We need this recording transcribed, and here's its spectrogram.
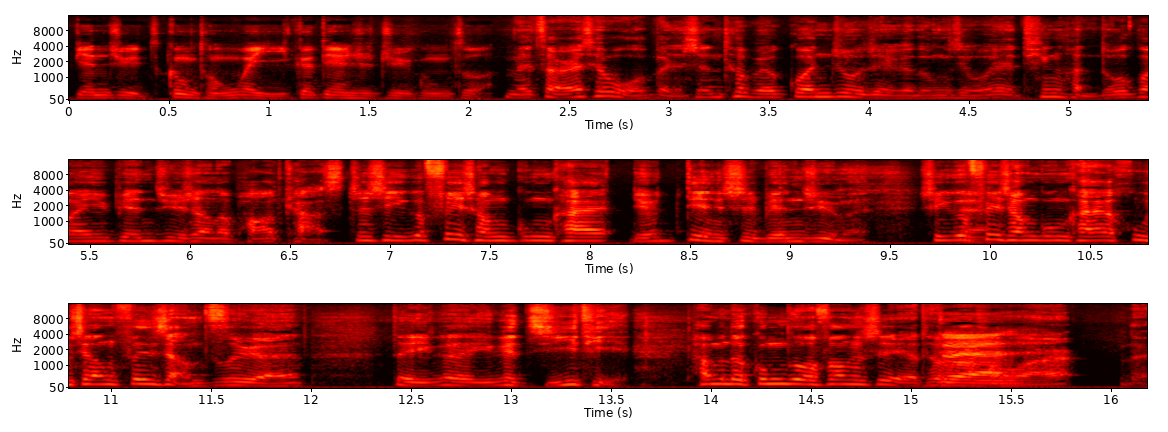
编剧共同为一个电视剧工作。没错，而且我本身特别关注这个东西，我也听很多关于编剧上的 podcast，这是一个非常公开，由电视编剧们是一个非常公开、互相分享资源的一个一个集体，他们的工作方式也特别好玩。对。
